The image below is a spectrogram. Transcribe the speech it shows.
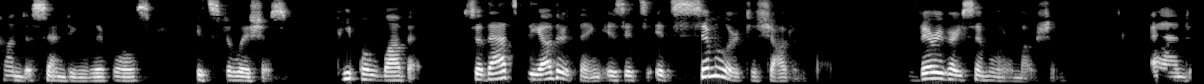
condescending liberals, it's delicious. People love it. So that's the other thing is it's it's similar to Schadenfreude, very very similar emotion, and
